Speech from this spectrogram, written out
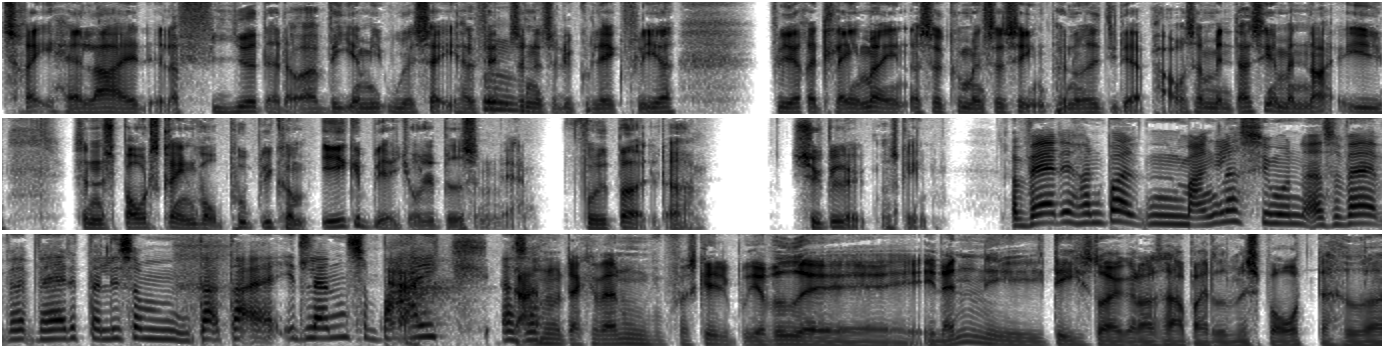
tre halvleje eller fire, da der var VM i USA i 90'erne, mm. så de kunne lægge flere, flere reklamer ind, og så kunne man så se på noget af de der pauser. Men der siger man nej i sådan en sportsgren, hvor publikum ikke bliver hjulpet, som er fodbold og cykelløb måske. Og hvad er det, håndbolden mangler, Simon? Altså, hvad, hvad, hvad er det, der ligesom... Der, der er et eller andet, som bare ja, ikke... Altså... Der, er nogle, der kan være nogle forskellige bud. Jeg ved, øh, en anden idehistoriker, der også har arbejdet med sport, der hedder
